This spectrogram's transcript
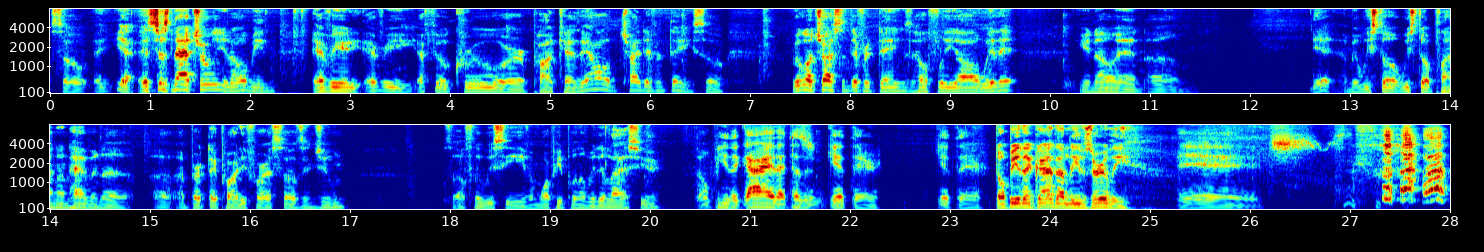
so yeah, it's just natural. You know, I mean, every every I feel crew or podcast, they all try different things. So we're gonna try some different things. Hopefully, y'all with it. You know, and um, yeah, I mean, we still we still plan on having a, a a birthday party for ourselves in June. So hopefully, we see even more people than we did last year. Don't be the guy that doesn't get there. Get there, Don't be the guy that leaves early. bitch.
